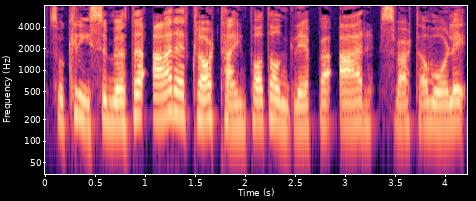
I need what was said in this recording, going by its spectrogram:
Så krisemøtet er et klart tegn på at angrepet er svært alvorlig.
